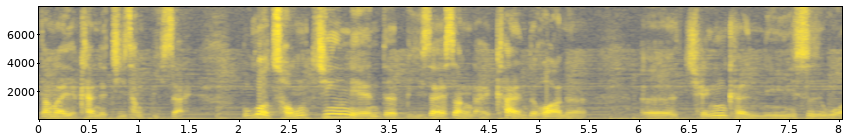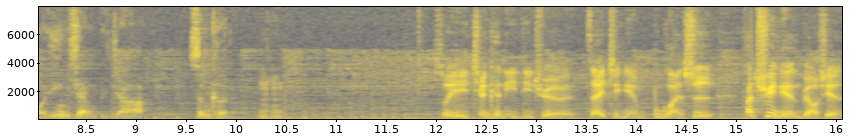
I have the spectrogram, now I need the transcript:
当然也看了几场比赛。不过从今年的比赛上来看的话呢，呃，钱肯尼是我印象比较深刻的。嗯哼。所以钱肯尼的确在今年，不管是他去年的表现，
